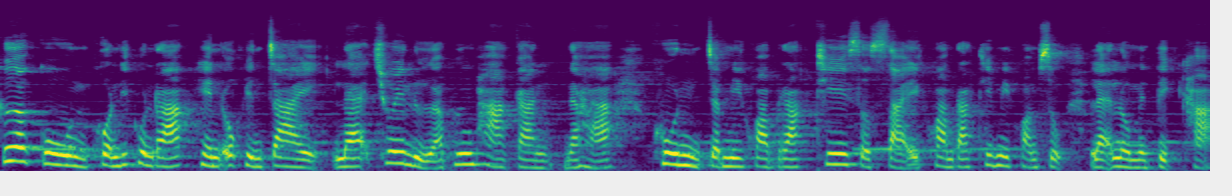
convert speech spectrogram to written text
เกื้อกูลคนที่คุณรักเห็นอกเห็นใจและช่วยเหลือพึ่งพากันนะคะ คุณจะมีความรักที่สดใส ความรักที่มีความสุขและโรแมนติกค่ะ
